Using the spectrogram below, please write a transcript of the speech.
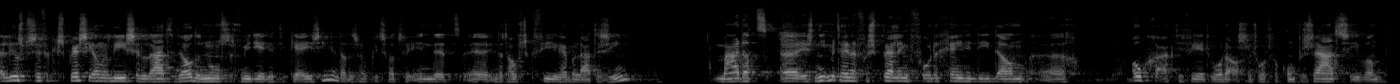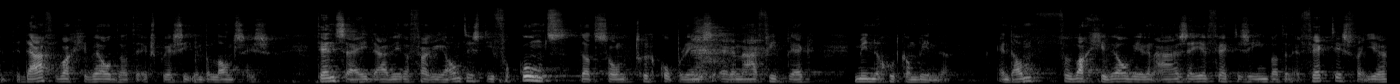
allele-specific expressieanalyse laat wel de nonsense-mediated decay zien. En dat is ook iets wat we in, dit, uh, in dat hoofdstuk 4 hebben laten zien. Maar dat uh, is niet meteen een voorspelling voor degene die dan ook geactiveerd worden als een soort van compensatie. Want daar verwacht je wel dat de expressie in balans is. Tenzij daar weer een variant is die voorkomt dat zo'n terugkoppelings-RNA-feedback minder goed kan binden. En dan verwacht je wel weer een ASE-effect te zien, wat een effect is van je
